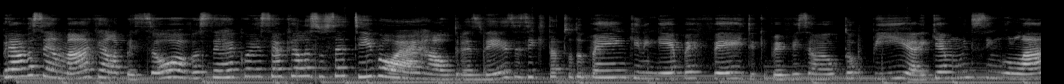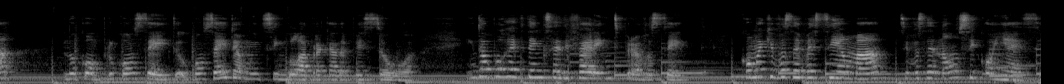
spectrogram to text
Para você amar aquela pessoa, você reconheceu que ela é suscetível a errar outras vezes e que tá tudo bem, que ninguém é perfeito, que perfeição é utopia e que é muito singular no pro conceito. O conceito é muito singular para cada pessoa. Então por que, que tem que ser diferente para você? Como é que você vai se amar se você não se conhece?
